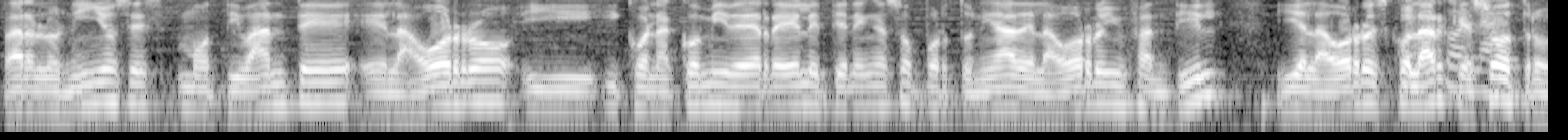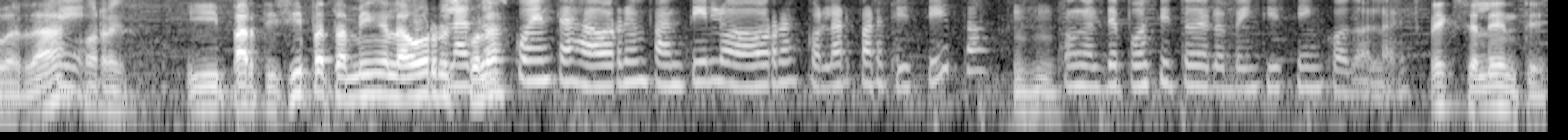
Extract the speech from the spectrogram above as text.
para los niños es motivante el ahorro y, y con la Comi DRL tienen esa oportunidad del ahorro infantil y el ahorro escolar, que es otro, ¿verdad? Sí. Correcto. Y participa también el ahorro las escolar. dos cuentas ahorro infantil o ahorro escolar participa con el depósito de los 25 dólares Excelente.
